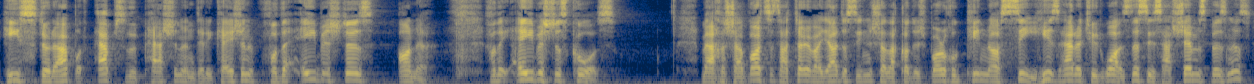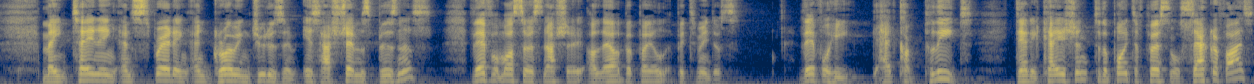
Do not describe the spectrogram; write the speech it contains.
he stood up with absolute passion and dedication for the Abishter's honor, for the Abishter's cause. His attitude was, this is Hashem's business. Maintaining and spreading and growing Judaism is Hashem's business. Therefore, Therefore, he had complete dedication to the point of personal sacrifice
